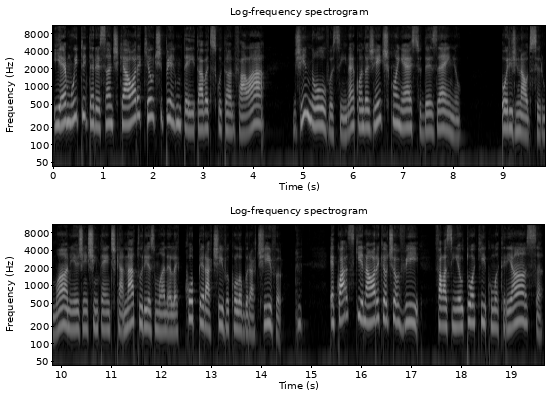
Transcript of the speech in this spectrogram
E é muito interessante que a hora que eu te perguntei, estava te escutando falar, de novo, assim, né? Quando a gente conhece o desenho original do ser humano e a gente entende que a natureza humana ela é cooperativa, colaborativa, é quase que na hora que eu te ouvi falar assim, eu tô aqui com uma criança,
